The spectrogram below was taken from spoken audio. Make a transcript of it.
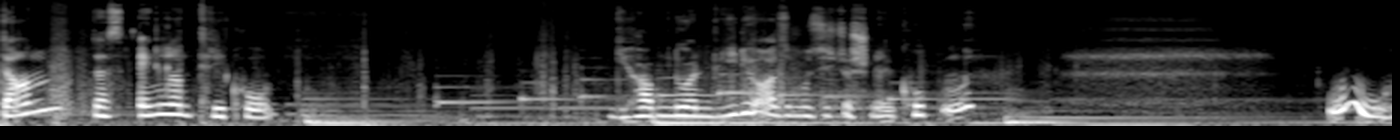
Dann das England-Trikot. Die haben nur ein Video, also muss ich das schnell gucken. Uh.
